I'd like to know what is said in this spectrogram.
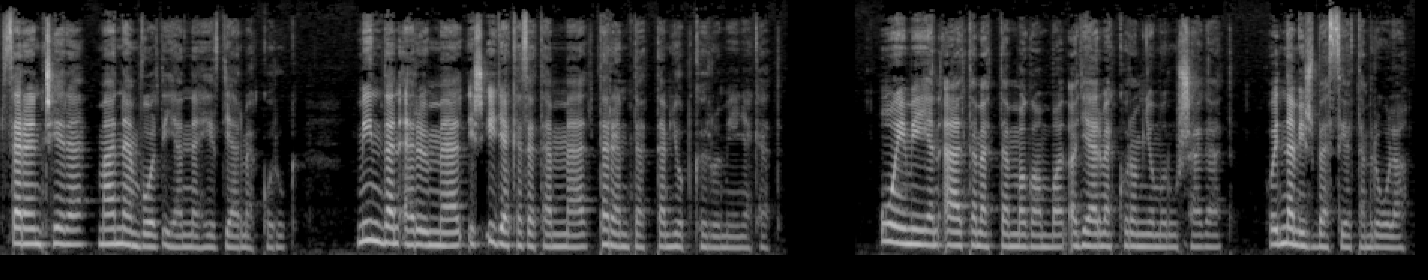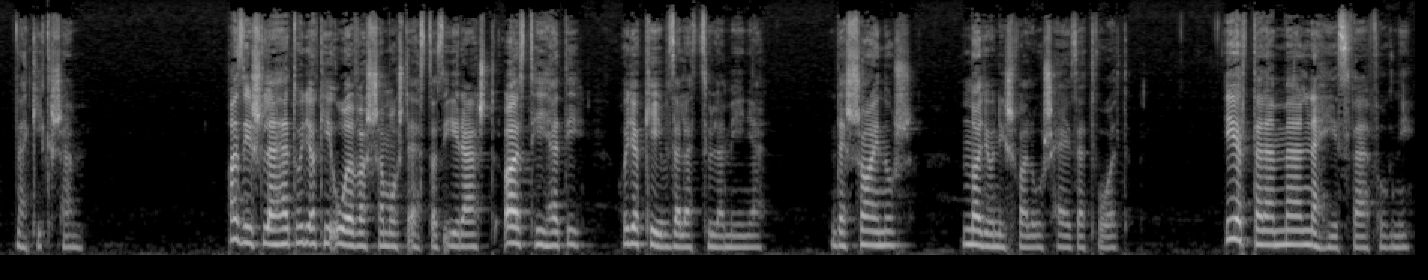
Szerencsére már nem volt ilyen nehéz gyermekkoruk. Minden erőmmel és igyekezetemmel teremtettem jobb körülményeket. Oly mélyen eltemettem magamban a gyermekkorom nyomorúságát, hogy nem is beszéltem róla, nekik sem. Az is lehet, hogy aki olvassa most ezt az írást, azt hiheti, hogy a képzelet szüleménye. De sajnos nagyon is valós helyzet volt. Értelemmel nehéz felfogni,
